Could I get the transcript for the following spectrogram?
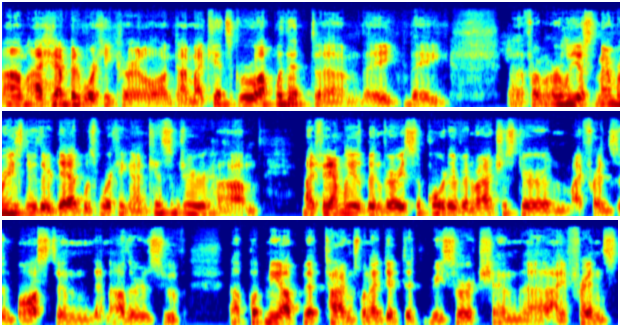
Um, I have been working for it a long time. My kids grew up with it. Um, they they uh, from earliest memories knew their dad was working on Kissinger. Um, my family has been very supportive in Rochester, and my friends in Boston and others who've uh, put me up at times when I did the research. And uh, I have friends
